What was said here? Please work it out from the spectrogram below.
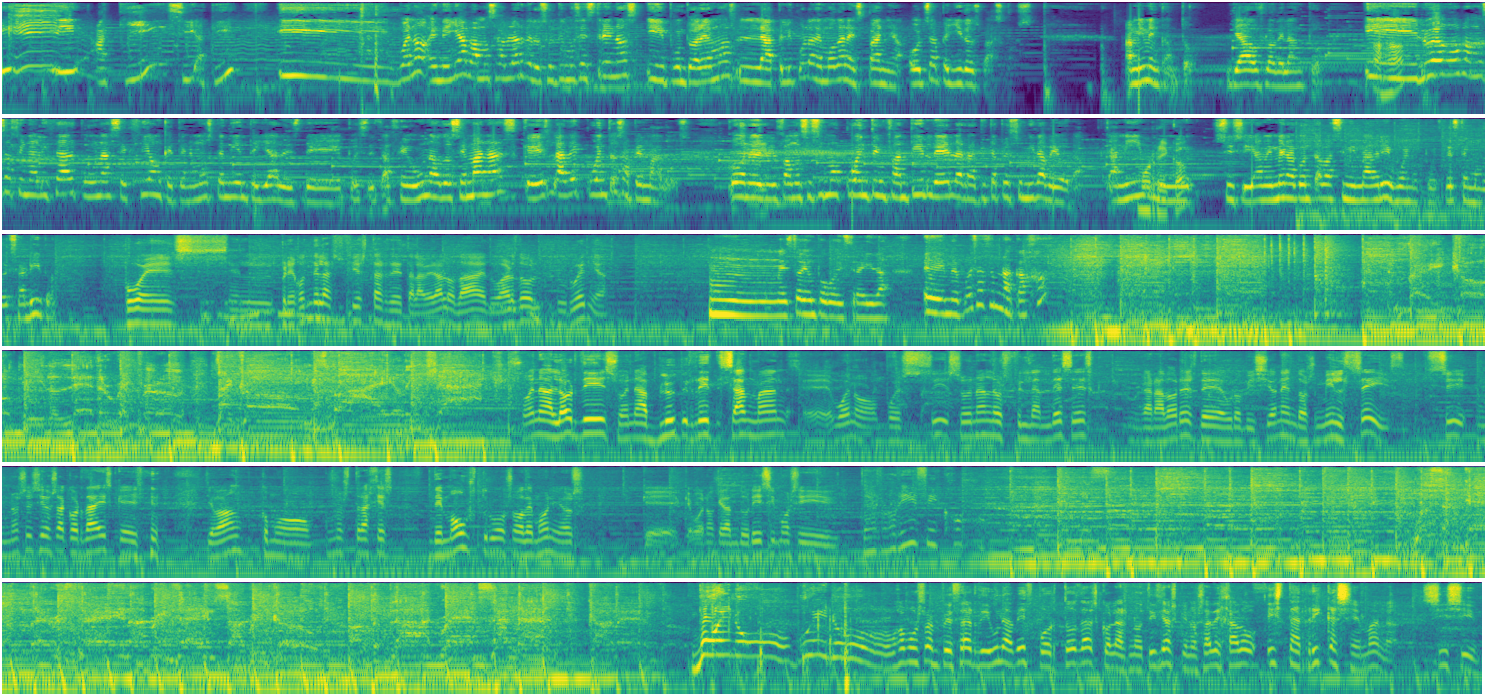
y aquí, sí, aquí. Y bueno, en ella vamos a hablar de los últimos estrenos y puntuaremos la película de moda en España, Ocho apellidos vascos. A mí me encantó, ya os lo adelanto. Y Ajá. luego vamos a finalizar con una sección que tenemos pendiente ya desde, pues, desde hace una o dos semanas, que es la de cuentos apemados, con el famosísimo cuento infantil de la ratita presumida Beoda. que A mí, Muy rico. sí, sí, a mí me la contaba así mi madre y bueno, pues de este modo he salido. Pues el pregón de las fiestas de Talavera lo da Eduardo Lurueña. Mm, estoy un poco distraída. Eh, ¿Me puedes hacer una caja? Suena Lordi, suena Blood Red Sandman. eh, bueno, pues sí, suenan los finlandeses ganadores de Eurovisión en 2006. Sí, no sé si os acordáis que llevaban como unos trajes de monstruos o demonios que, que bueno, que eran durísimos y terroríficos. Bueno, bueno, vamos a empezar de una vez por todas con las noticias que nos ha dejado esta rica semana. Sí, sí.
